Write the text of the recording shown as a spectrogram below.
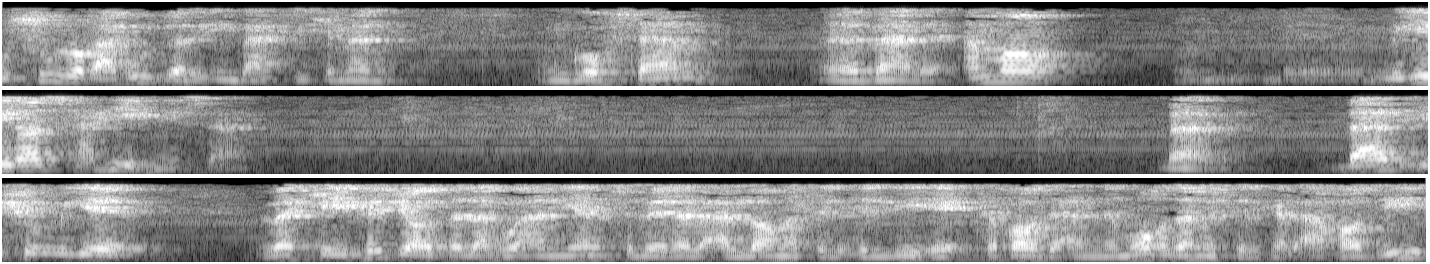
اصول رو قبول داره این بحثی که من گفتم. بله. اما میگه اینا صحیح نیستن. بله. بعد ایشون میگه و کیف جاز له ان ینسب الى العلامه الهلی اعتقاد ان معظم تلك الاحادیث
